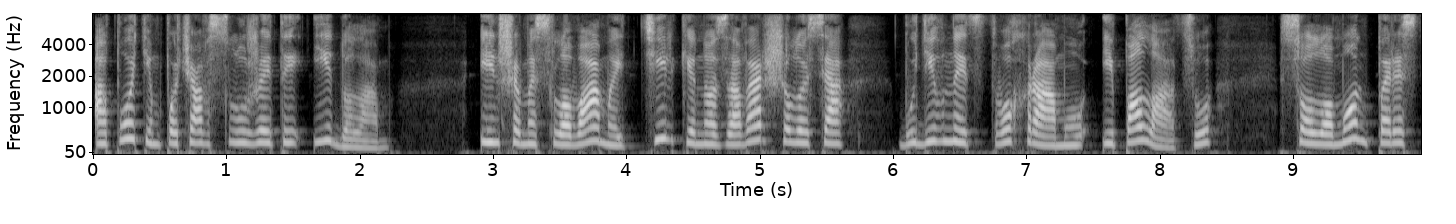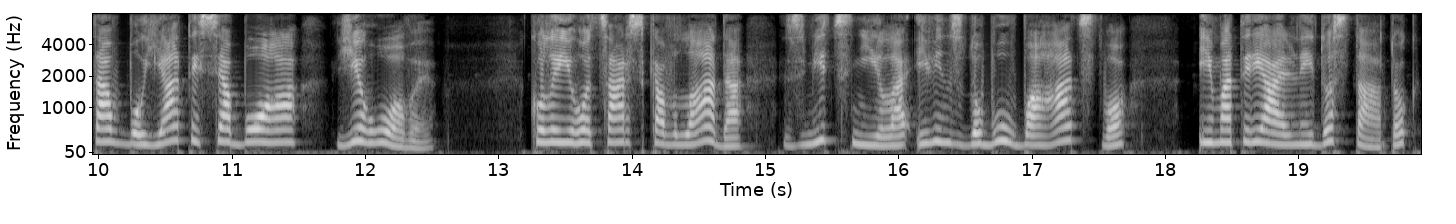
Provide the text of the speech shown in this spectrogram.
а потім почав служити ідолам. Іншими словами, тільки но завершилося будівництво храму і палацу, Соломон перестав боятися Бога Єгови. Коли його царська влада зміцніла і він здобув багатство і матеріальний достаток,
